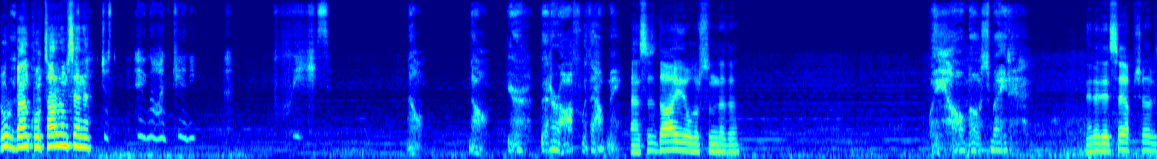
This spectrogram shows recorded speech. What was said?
Dur ben kurtarırım seni. Just hang on, Kenny. Please. No, no, you're better off without me. Sensiz daha iyi olursun dedi. We almost made it. Neredeyse yapacağı bir-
